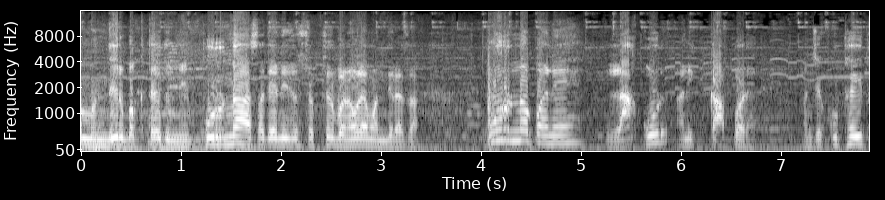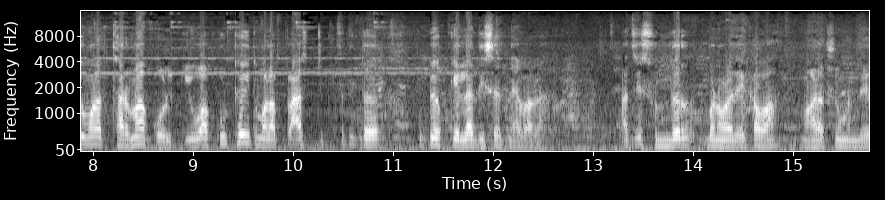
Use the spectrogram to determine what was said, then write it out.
मंदिर बघताय तुम्ही. पूर्ण असा त्यांनी जो स्ट्रक्चर बनवलाय मंदिराचा पूर्णपणे लाकूड आणि कापड आहे. म्हणजे कुठेही तुम्हाला थर्माकोल किंवा कुठेही तुम्हाला प्लास्टिकचा तिथं उपयोग केला दिसत नाही बघा. अतिशय सुंदर बनवला देखावा महालक्ष्मी मंदिर.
